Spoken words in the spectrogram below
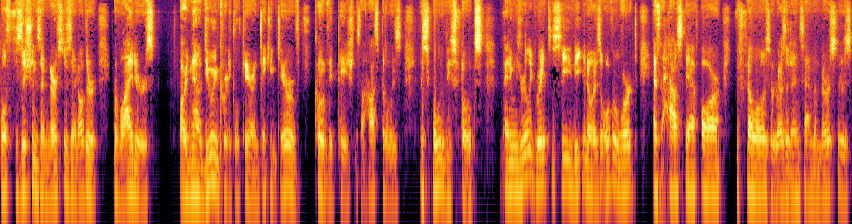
both physicians and nurses and other providers are now doing critical care and taking care of COVID patients. The hospital is is full of these folks, and it was really great to see the you know as overworked as the house staff are, the fellows, the residents, and the nurses,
